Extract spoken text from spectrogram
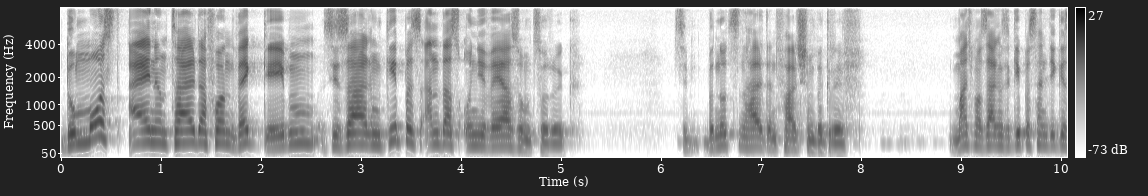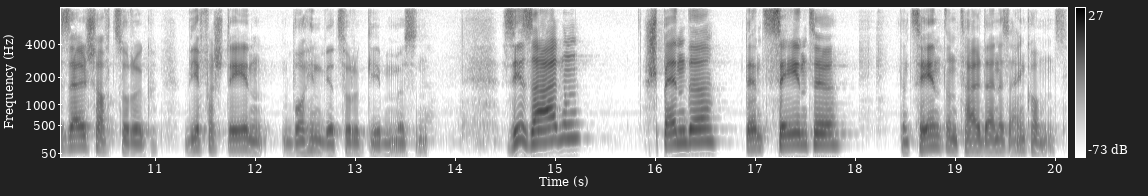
Du musst einen Teil davon weggeben. Sie sagen, gib es an das Universum zurück. Sie benutzen halt den falschen Begriff. Manchmal sagen sie, gib es an die Gesellschaft zurück. Wir verstehen, wohin wir zurückgeben müssen. Sie sagen, spende den Zehntel, den zehnten Teil deines Einkommens.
